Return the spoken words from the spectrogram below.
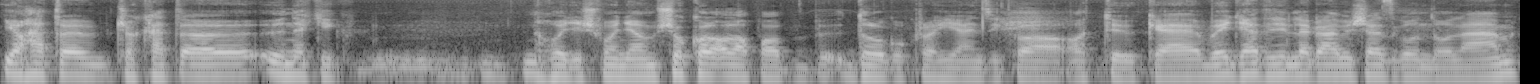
Ja, hát csak hát ő nekik, hogy is mondjam, sokkal alapabb dolgokra hiányzik a, a tőke, vagy hát én legalábbis ezt gondolnám.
